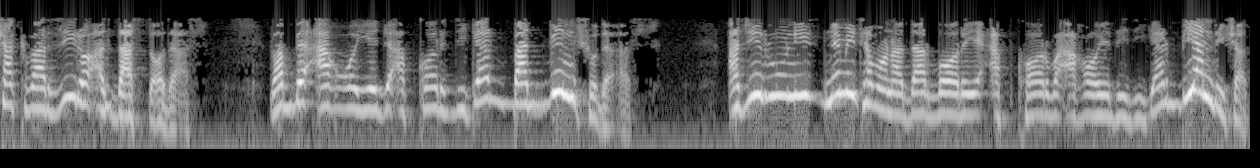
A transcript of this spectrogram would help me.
شکورزی را از دست داده است. و به عقاید افکار دیگر بدبین شده است. از این رو نیز نمی‌تواند درباره افکار و عقاید دیگر بیاندیشد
